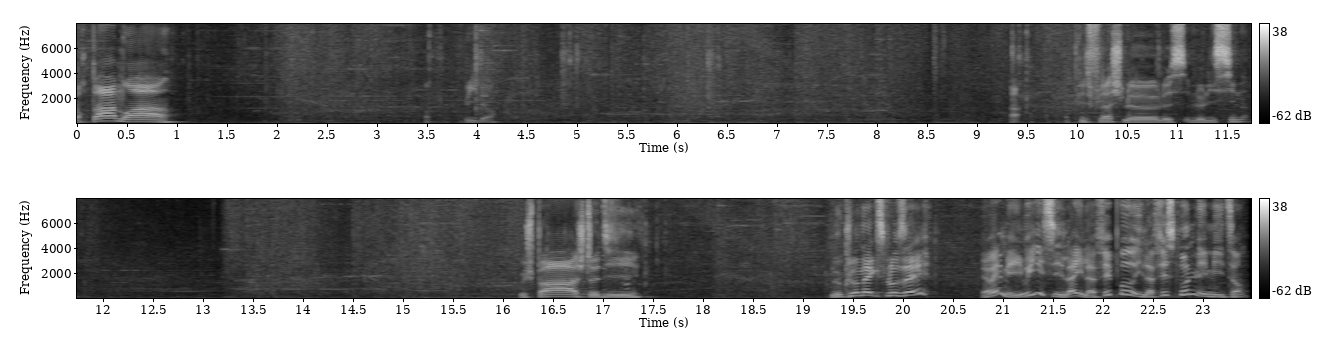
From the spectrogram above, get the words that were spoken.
Dors pas, moi Oh, Lui, il dort. Ah, plus de flash, le, le, le Lysine. Bouge pas, je te dis. Le clone a explosé? Eh ouais, mais oui, là, il a fait, il a fait spawn les mythes. Hein.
